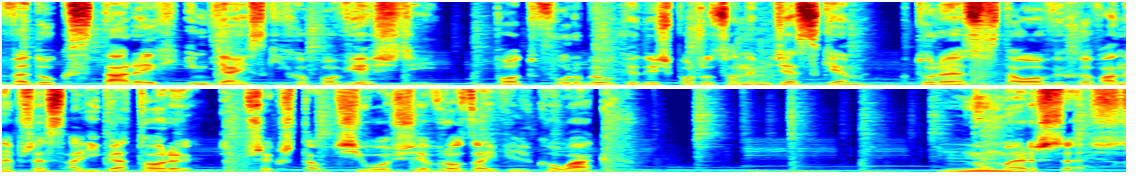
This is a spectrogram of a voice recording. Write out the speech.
Według starych indiańskich opowieści, potwór był kiedyś porzuconym dzieckiem, które zostało wychowane przez aligatory i przekształciło się w rodzaj wilkołaka. Numer 6.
